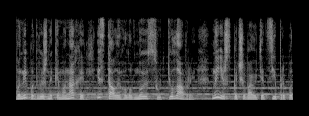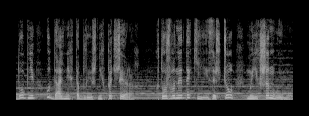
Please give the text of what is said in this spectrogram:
Вони, подвижники монахи, і стали головною суттю лаври. Нині ж спочивають отці преподобні у дальніх та ближніх печерах. Хто ж вони такі і за що ми їх шануємо?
